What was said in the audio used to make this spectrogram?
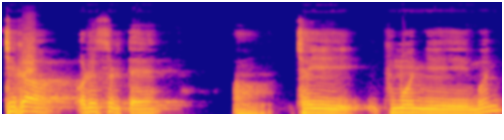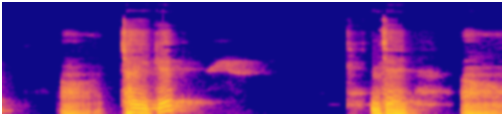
제가 어렸을 때, 어, 저희 부모님은, 어, 저에게 이제, 어,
